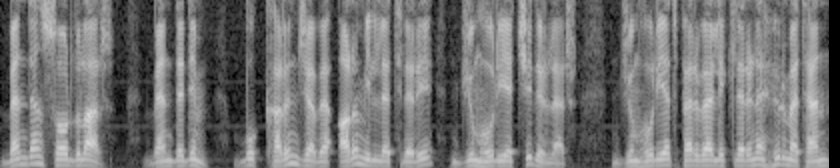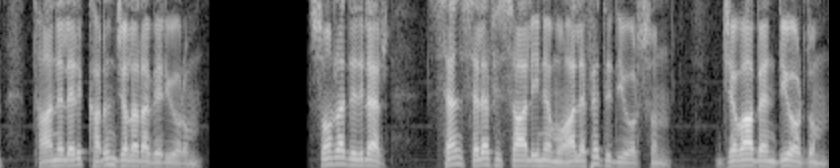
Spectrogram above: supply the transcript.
Benden sordular. Ben dedim, bu karınca ve arı milletleri cumhuriyetçidirler. Cumhuriyet perverliklerine hürmeten taneleri karıncalara veriyorum. Sonra dediler, sen Selefi Salihine muhalefet ediyorsun. Cevaben diyordum,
